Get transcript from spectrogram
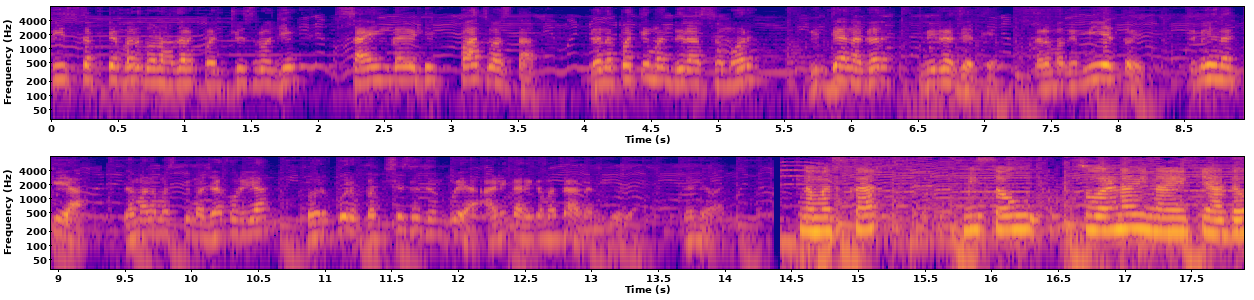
तीस सप्टेंबर दोन हजार पंचवीस रोजी सायंकाळी ठीक पाच वाजता गणपती मंदिरासमोर विद्यानगर मिरज येथे. तर मग मी येतोय. तुम्ही नक्की या. धमाल मस्ती मजा करूया. भरपूर बक्षिस जिंकूया आणि कार्यक्रमाचा आनंद घेऊया. धन्यवाद. नमस्कार. मी सौ सुवर्णा विनायक यादव.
